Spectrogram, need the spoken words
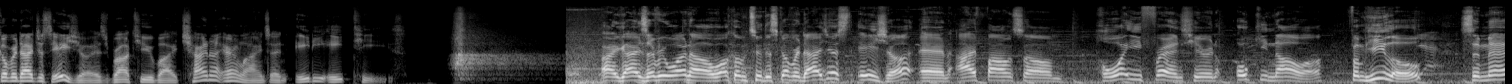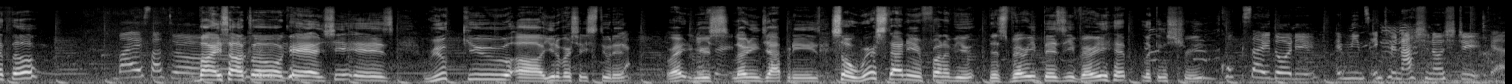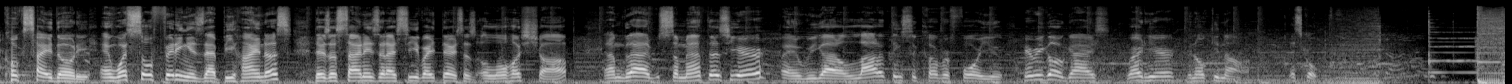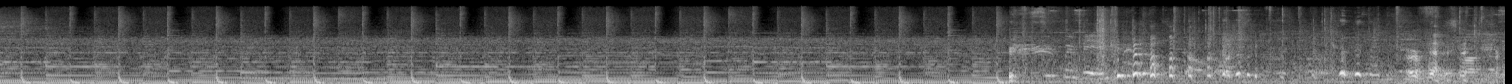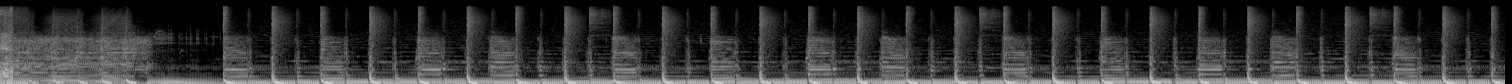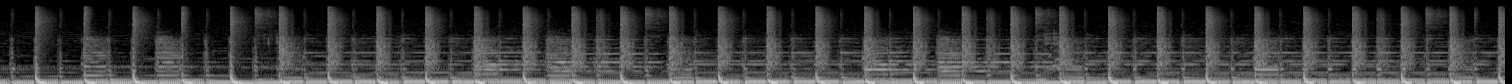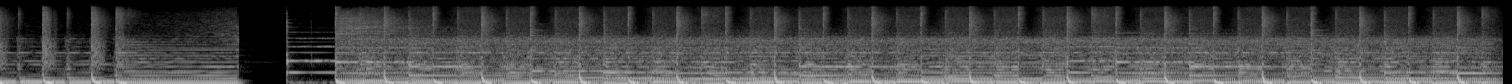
Discover Digest Asia is brought to you by China Airlines and 88Ts. All right, guys, everyone, uh, welcome to Discover Digest Asia. And I found some Hawaii friends here in Okinawa from Hilo. Yeah. Samantha Bye, Sato. Baisato, okay, and she is Ryukyu uh, University student, right? And you're learning Japanese. So we're standing in front of you, this very busy, very hip looking street, Kokusai Dori. It means international street. Yeah. Kokusai Dori. And what's so fitting is that behind us, there's a signage that I see right there. It says Aloha Shop. And I'm glad Samantha's here, and we got a lot of things to cover for you. Here we go, guys, right here in Okinawa. Let's go. perfect.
